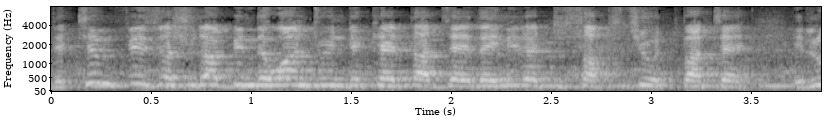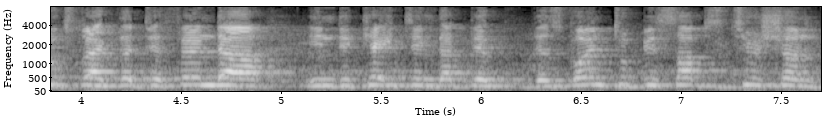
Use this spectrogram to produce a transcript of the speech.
the team physio should have been the one to indicate that uh, they needed to substitute, but uh, it looks like the defender indicating that there- there's going to be substitution,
